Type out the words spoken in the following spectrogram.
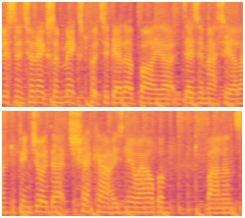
been listening to an excellent mix put together by uh, Desyn Masiello. If you enjoyed that, check out his new album, Balance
